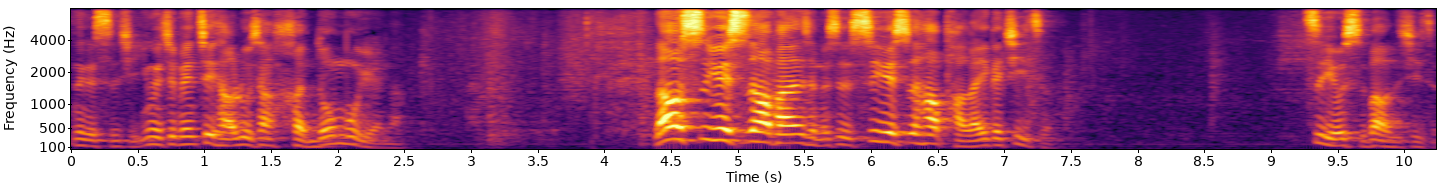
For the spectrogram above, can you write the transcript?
那个时期，因为这边这条路上很多墓园啊。然后四月四号发生什么事？四月四号跑来一个记者，《自由时报》的记者。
